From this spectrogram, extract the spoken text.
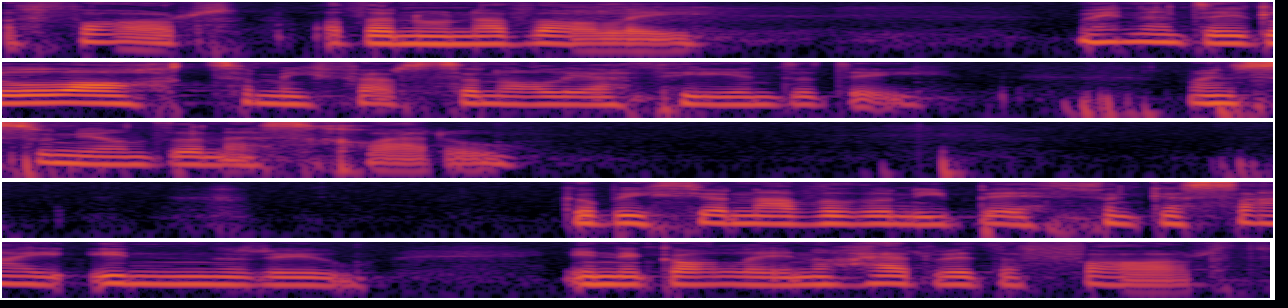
y ffordd oedden nhw'n addoli. Mae hynna'n deud lot am ei phersonoliaeth hi yn dydy. Mae'n swnio'n ddynes chwerw. Gobeithio na fyddwn ni byth yn gysau unrhyw unigolyn oherwydd y ffordd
